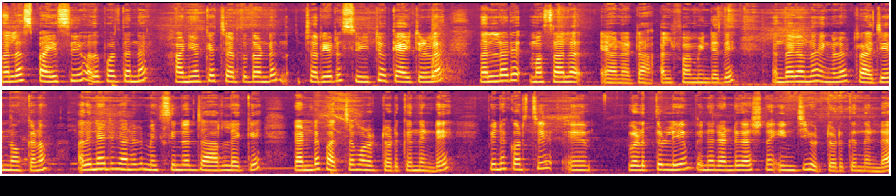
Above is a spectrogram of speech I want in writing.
നല്ല സ്പൈസിയും അതുപോലെ തന്നെ ഹണിയൊക്കെ ചേർത്തതുകൊണ്ട് ചെറിയൊരു സ്വീറ്റും ഒക്കെ ആയിട്ടുള്ള നല്ലൊരു മസാലയാണ് കേട്ടോ അൽഫാമിന്റെത്. എന്തായാലും ഒന്ന് നിങ്ങൾ ട്രൈ ചെയ്ത് നോക്കണം. അതിനായിട്ട് ഞാനൊരു മിക്സിന്റെ ജാറിലേക്ക് രണ്ട് പച്ചമുളക് ഇട്ട് കൊടുക്കുന്നുണ്ട്. പിന്നെ കുറച്ച് വെളുത്തുള്ളിയും പിന്നെ രണ്ട് കഷ്ണം ഇഞ്ചിയും ഇട്ട് കൊടുക്കുന്നുണ്ട്.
